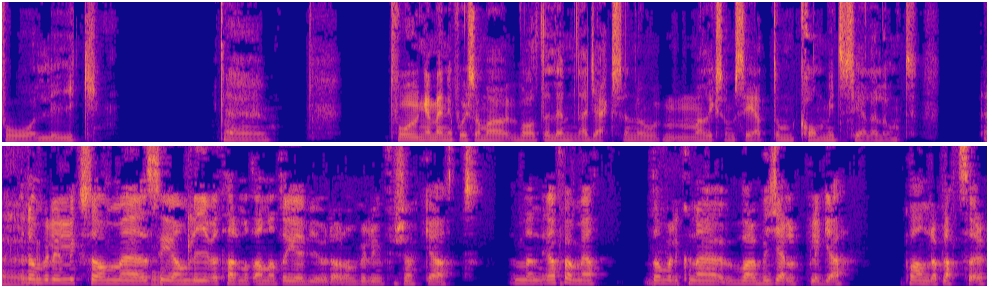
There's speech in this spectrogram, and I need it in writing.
två lik. Eh, två unga människor som har valt att lämna Jackson och man liksom ser att de kom inte så jävla långt. Eh, de ville liksom eh, se om livet hade något annat att erbjuda och de ville ju försöka att, men jag har för mig att de ville kunna vara behjälpliga på andra platser.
